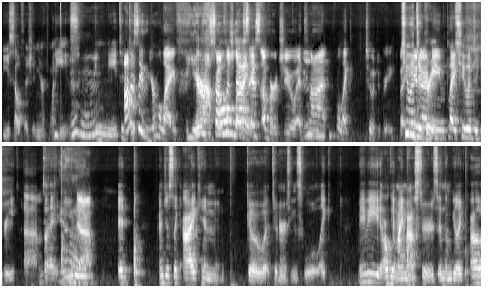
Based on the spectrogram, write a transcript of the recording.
be selfish in your 20s. Mhm. You need to do honestly, your whole life. yeah whole Selfishness life. is a virtue. It's not well, like to a degree. But To a you know what I degree. mean? Like, to a degree, um, but Yeah. you need yeah, it. I'm just like I can go to nursing school. Like maybe I'll get my master's and then be like, oh,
